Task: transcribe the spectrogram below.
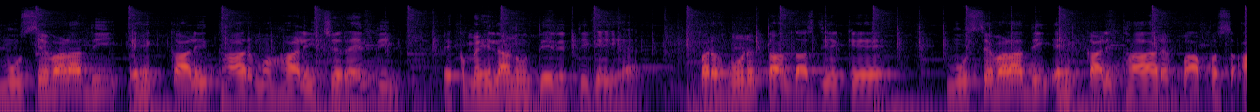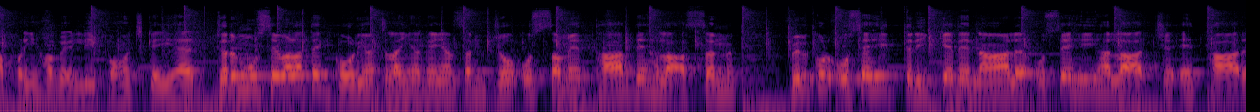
ਮੂਸੇਵਾਲਾ ਦੀ ਇਹ ਕਾਲੀ ਥਾਰ ਮੋਹਾਲੀ 'ਚ ਰਹਿੰਦੀ ਇੱਕ ਮਹਿਲਾ ਨੂੰ ਦੇ ਦਿੱਤੀ ਗਈ ਹੈ। ਪਰ ਹੁਣ ਤੁਹਾਨੂੰ ਦੱਸ ਦਈਏ ਕਿ ਮੂਸੇਵਾਲਾ ਦੀ ਇਹ ਕਾਲੀ ਥਾਰ ਵਾਪਸ ਆਪਣੀ ਹਵੇਲੀ ਪਹੁੰਚ ਗਈ ਹੈ। ਜਦੋਂ ਮੂਸੇਵਾਲਾ ਤੇ ਗੋਲੀਆਂ ਚਲਾਈਆਂ ਗਈਆਂ ਸਨ, ਜੋ ਉਸ ਸਮੇਂ ਥਾਰ ਦੇ ਹਾਲਾਤ ਸਨ, ਬਿਲਕੁਲ ਉਸੇ ਹੀ ਤਰੀਕੇ ਦੇ ਨਾਲ ਉਸੇ ਹੀ ਹਾਲਾਤ 'ਚ ਇਹ ਥਾਰ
